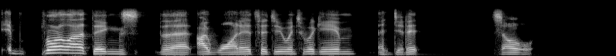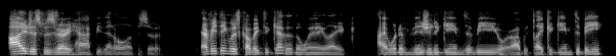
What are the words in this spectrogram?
it brought a lot of things that I wanted to do into a game and did it. So I just was very happy that whole episode. Everything was coming together the way like I would envision a game to be or I would like a game to be.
